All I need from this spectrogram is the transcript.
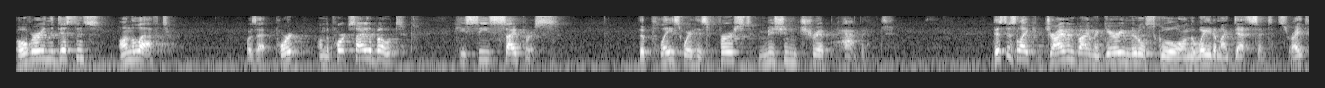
over in the distance on the left, was that port? On the port side of the boat, he sees Cyprus, the place where his first mission trip happened. This is like driving by McGary Middle School on the way to my death sentence, right?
